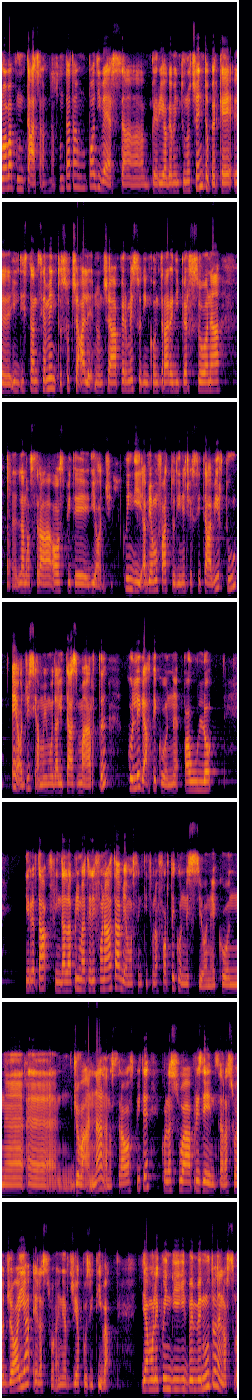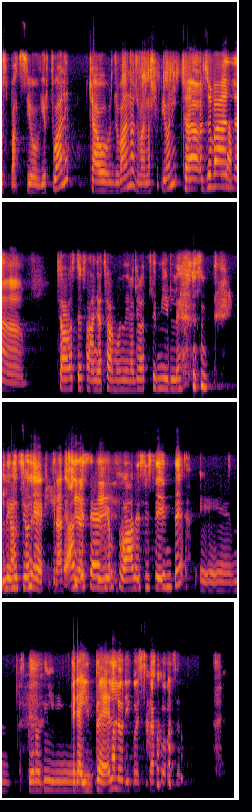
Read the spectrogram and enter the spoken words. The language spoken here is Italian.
nuova puntata, una puntata un po' diversa per Yoga 2100 perché eh, il distanziamento sociale non ci ha permesso di incontrare di persona eh, la nostra ospite di oggi. Quindi abbiamo fatto di necessità virtù e oggi siamo in modalità smart collegate con Paolo in realtà fin dalla prima telefonata abbiamo sentito una forte connessione con eh, Giovanna, la nostra ospite, con la sua presenza, la sua gioia e la sua energia positiva. Diamole quindi il benvenuto nel nostro spazio virtuale. Ciao Giovanna, Giovanna Scipioni. Ciao Giovanna. Ciao, ciao Stefania, ciao Manuela, grazie mille. L'emozione, grazie anche se è virtuale, si sente e mm, spero di... Ed è il bello di questa cosa.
